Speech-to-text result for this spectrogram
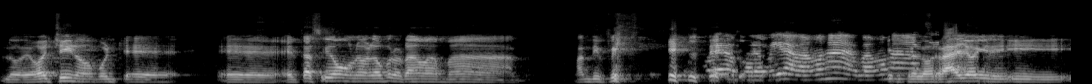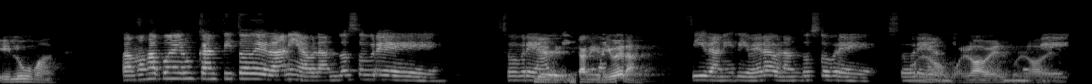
lo de hoy chino porque eh, este ha sido uno de los programas más, más difíciles. Bueno, pero mira, vamos a... Vamos Entre los rayos y, y, Luma. Vamos a poner un cantito de Dani hablando sobre, sobre Andy. Dani Rivera. Sí, Dani Rivera hablando sobre, sobre bueno, Andy. a ver, a ver.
